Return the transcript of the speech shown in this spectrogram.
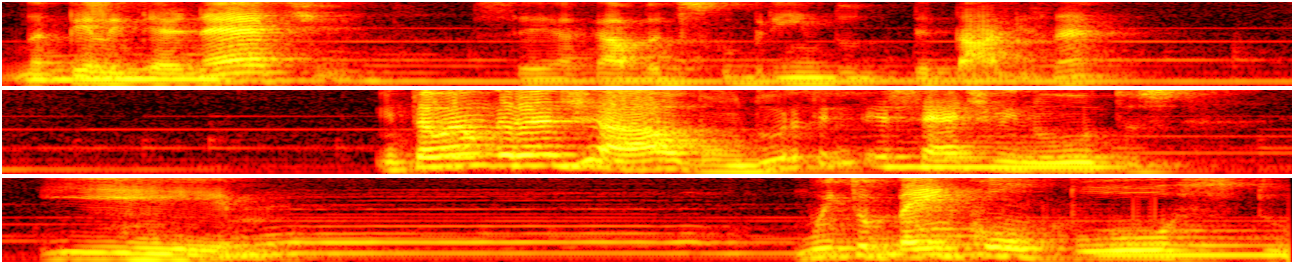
na- pela internet, você acaba descobrindo detalhes, né? Então é um grande álbum, dura 37 minutos e muito bem composto,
